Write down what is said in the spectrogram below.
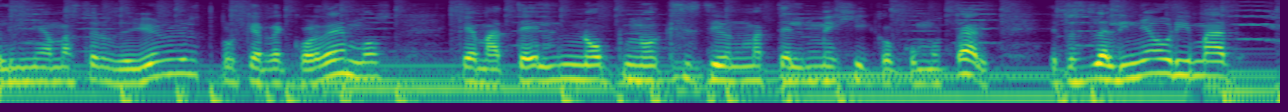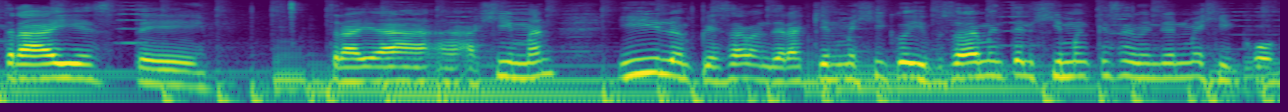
línea Master of the Universe. Porque recordemos que Mattel no, no existía un Mattel México como tal. Entonces la línea Aurimat trae este trae a, He-Man y lo empieza a vender aquí en México. Y pues obviamente el He-Man que se vendió en México,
